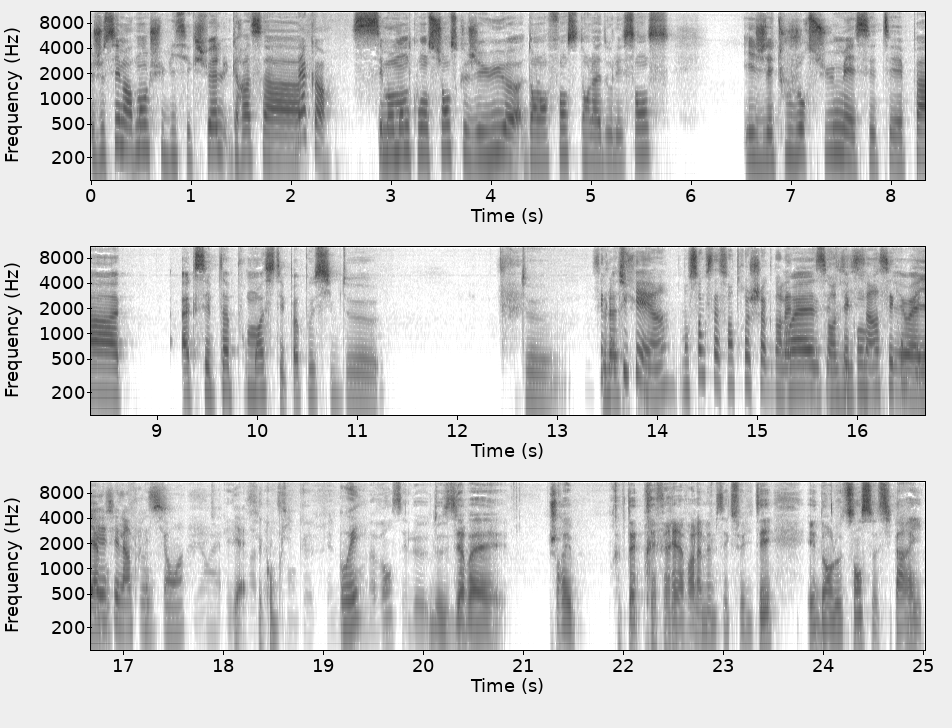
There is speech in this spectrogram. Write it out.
Je sais maintenant que je suis bisexuelle grâce à ces moments de conscience que j'ai eus euh, dans l'enfance, dans l'adolescence. Et je l'ai toujours su, mais c'était pas acceptable pour moi. C'était pas possible de. de c'est compliqué, hein On sent que ça s'entrechoque dans la ouais, tête C'est compliqué, ouais, j'ai l'impression. Hein. C'est compliqué. Oui. En avant, c'est de se dire, bah, j'aurais peut-être préféré avoir la même sexualité. Et dans l'autre sens, aussi pareil.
